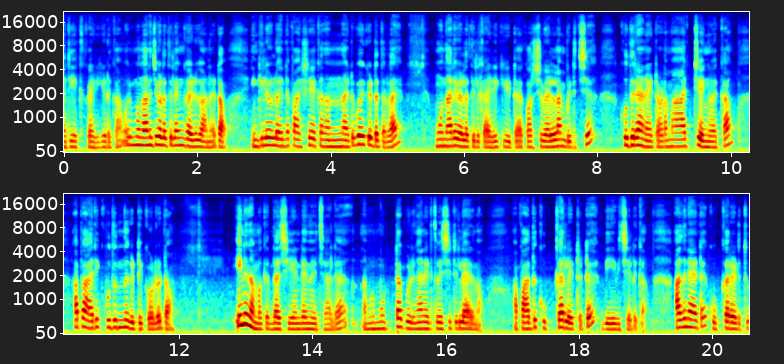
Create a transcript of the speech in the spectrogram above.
അരിയൊക്കെ കഴുകിയെടുക്കാം. ഒരു മൂന്നാലഞ്ച് വെള്ളത്തിലും കഴുകാണ് കേട്ടോ. എങ്കിലേ ഉള്ളൂ അതിന്റെ പശയൊക്കെ നന്നായിട്ട് പോയി കിട്ടത്തുള്ളേ. മൂന്നാൽ വെള്ളത്തിൽ കഴുകിയിട്ട് കുറച്ച് വെള്ളം പിടിച്ച് കുതിരാനായിട്ട് അവിടെ മാറ്റി അങ്ങ് വെക്കാം. അപ്പോൾ അരി കുതിർന്ന് കിട്ടിക്കോളൂ കേട്ടോ. ഇനി നമുക്ക് എന്താ ചെയ്യേണ്ടതെന്ന് വെച്ചാൽ നമ്മൾ മുട്ട പുഴുങ്ങാൻ എടുത്ത് വെച്ചിട്ടില്ലായിരുന്നോ? അപ്പോൾ അത് കുക്കറിലിട്ടിട്ട് വേവിച്ചെടുക്കാം. അതിനായിട്ട് കുക്കർ എടുത്തു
